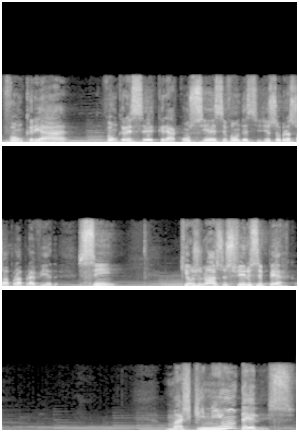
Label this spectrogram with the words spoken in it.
Vão criar vão crescer, criar consciência e vão decidir sobre a sua própria vida. Sim, que os nossos filhos se percam, mas que nenhum deles,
